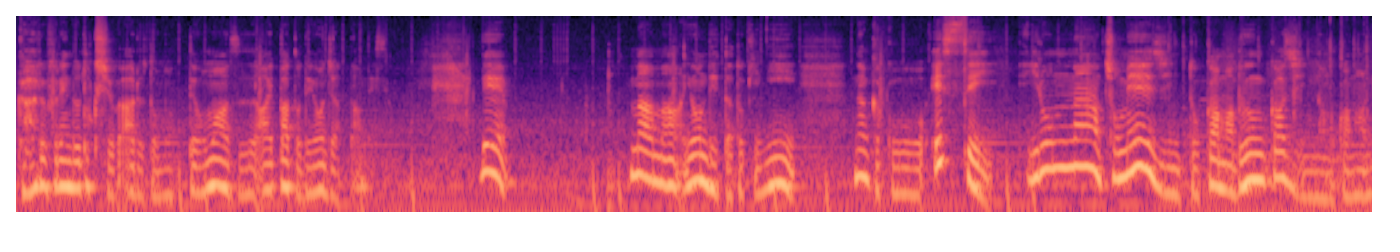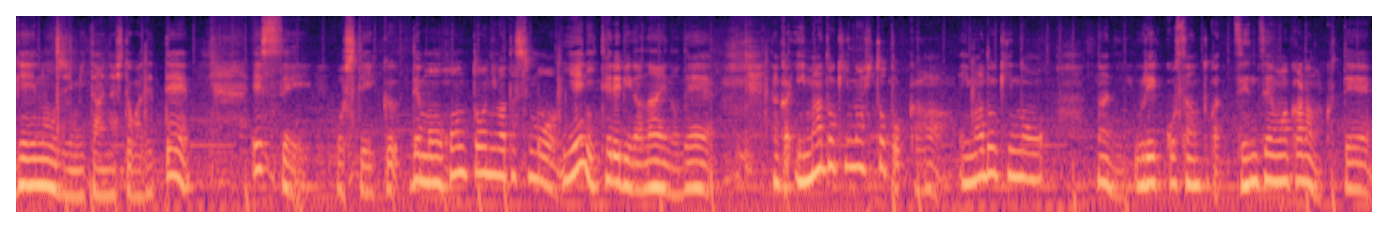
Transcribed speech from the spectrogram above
ガールフレンド読集があると思って思わず iPad で読んじゃったんですよ。でまあまあ読んでった時になんかこうエッセイいろんな著名人とか、まあ、文化人なのかな芸能人みたいな人が出てエッセイをしていくでも本当に私も家にテレビがないのでなんか今時の人とか今時の何売れっ子さんとか全然わからなくて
